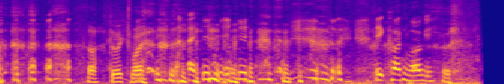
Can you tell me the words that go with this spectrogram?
Nå, det var ikke til mig. Nej. ikke cotton muggy.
